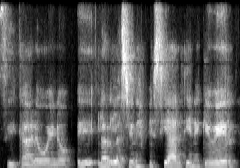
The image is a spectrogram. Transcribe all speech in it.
Sí, Caro, bueno, eh, la relación especial tiene que ver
